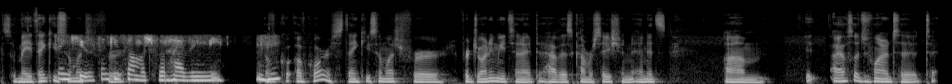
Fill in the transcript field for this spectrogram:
So, Mai, thank you thank so much. You. Thank you so much for having me. Mm-hmm. Of, co- of, course, thank you so much for for joining me tonight to have this conversation. And it's, um, it, I also just wanted to to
